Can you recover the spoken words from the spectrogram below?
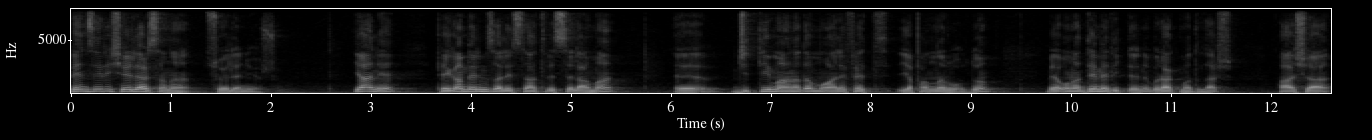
benzeri şeyler sana söyleniyor. Yani Peygamberimiz Aleyhisselatü Vesselam'a e, ciddi manada muhalefet yapanlar oldu. Ve ona demediklerini bırakmadılar. Haşa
